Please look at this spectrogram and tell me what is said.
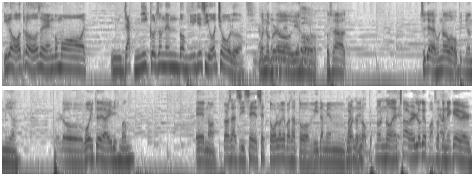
y los otros dos se ven como Jack Nicholson en 2018, boludo. Bueno, pero ¿Entendés? viejo, o sea, eso ya es una opinión mía. Pero vos viste de Irishman. Eh, no, pero o sea, sí sé, sé todo lo que pasa, todo. Vi también. Bueno, no, no, no es saber lo que pasa, tenés que ver.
